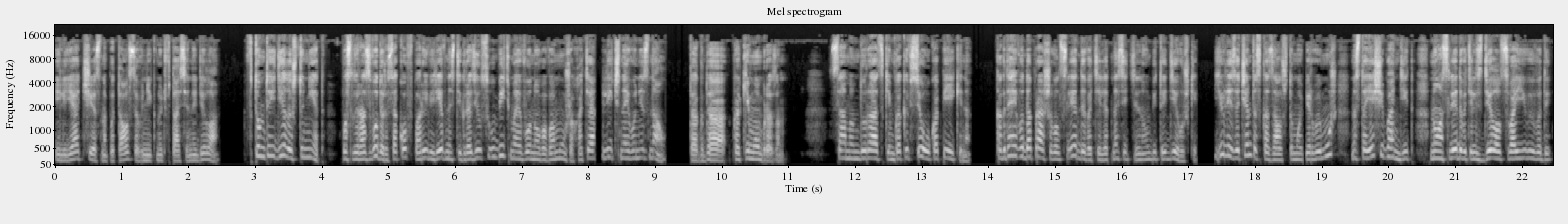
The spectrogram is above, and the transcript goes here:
Илья честно пытался вникнуть в Тасины дела. В том-то и дело, что нет. После развода Рысаков в порыве ревности грозился убить моего нового мужа, хотя лично его не знал. Тогда каким образом? Самым дурацким, как и все у Копейкина. Когда его допрашивал следователь относительно убитой девушки, Юлий зачем-то сказал, что мой первый муж — настоящий бандит, ну а следователь сделал свои выводы,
